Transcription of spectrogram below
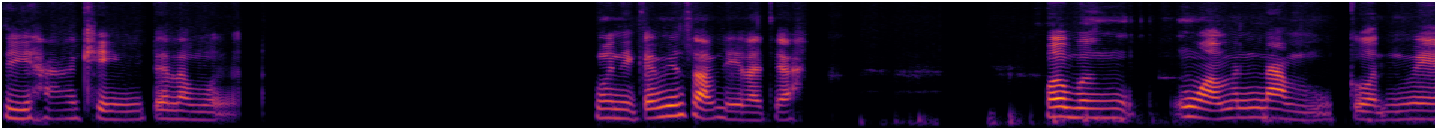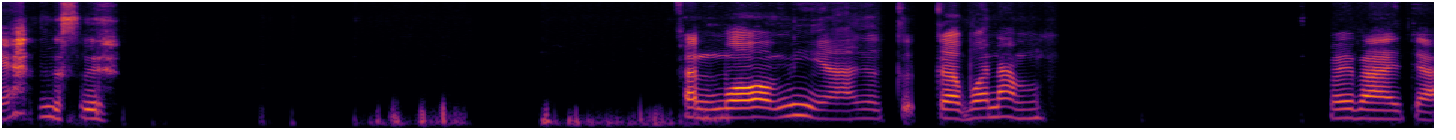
4-5เข่งแต่ละมือ มื้อนี้ก็มีส่ำนี้ล่ะจ้ะมาเบิ่งงัวมันนำก้นแม่ซื่อๆคันบ่มีหยังก็กก็บ่นำบ๊ายบายจ้ะ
